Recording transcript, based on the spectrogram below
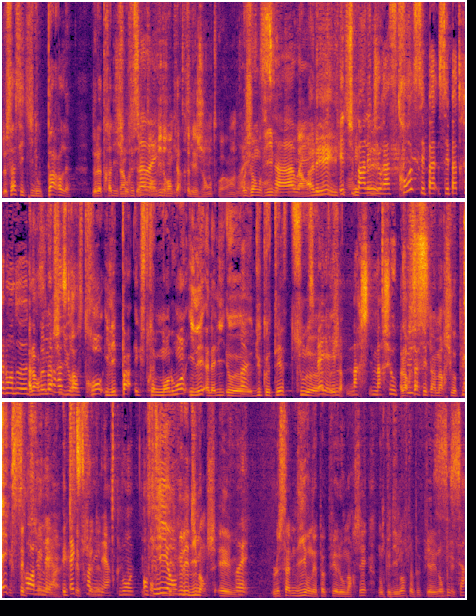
de ça, c'est qu'ils nous parlent de la J'ai tradition. l'impression que t'as ouais. envie de rencontrer des gens, toi. hein. J'ai envie. Ça, mais- ouais. Allez. Et tu parlais du Rastro, c'est pas, c'est pas très loin de. Alors, le marché du Rastro Rastro, il n'est pas extrêmement loin, il est à la li- euh, Ouais. du côté est, sous le. Là, il y a marchés, marchés aux puces. Alors, ça, c'est un marché aux puces extraordinaire. exceptionnel. Extraordinaire. Bon, on On finit en. que les dimanches. Et. Le samedi, on n'a pas pu aller au marché, donc le dimanche, on n'a pas pu y aller non C'est plus. ça.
